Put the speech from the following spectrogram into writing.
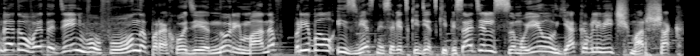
году в этот день в Уфу на пароходе Нуриманов прибыл известный советский детский писатель Самуил Яковлевич Маршак.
